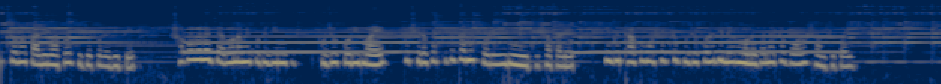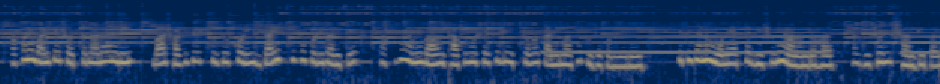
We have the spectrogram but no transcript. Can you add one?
একটু আমার কালী মাকেও পুজো করে দিতে। সকালবেলা যেমন আমি প্রতিদিন পুজো করি মায়ের, তো সেরকম পুজো তো আমি করেই নিয়েছি সকালে। কিন্তু ঠাকুরমশাই একটু পুজো করে দিলে মনে যেন একটা বড় শান্তি পাই। তখনই বাড়িতে সত্যনারায়ণ দিই বা সরস্বতী পুজো করি, যাই পুজো করি বাড়িতে, তখনই আমি বা ঠাকুরমশাইকে দিয়ে একটু আমার কালী মাকে পুজো করিয়ে নিই। এতে যেন মনে একটা ভীষণই আনন্দ হয় আর ভীষণই শান্তি পাই।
